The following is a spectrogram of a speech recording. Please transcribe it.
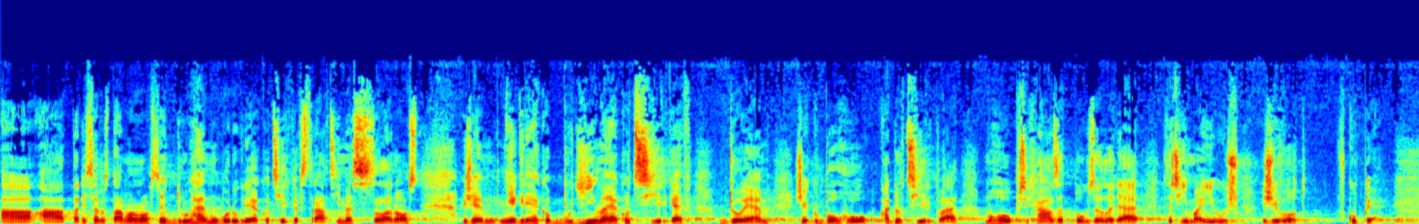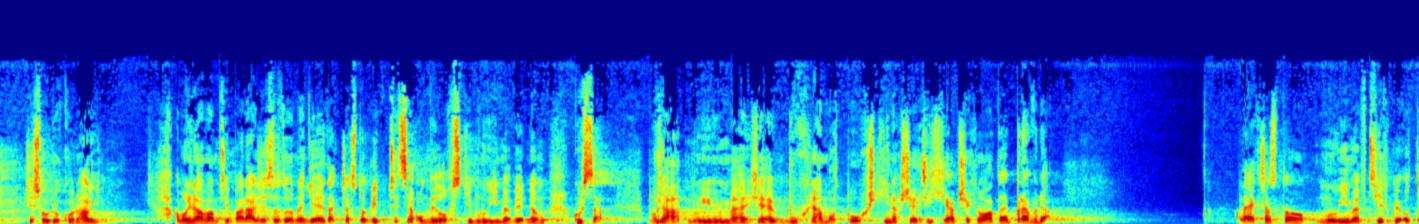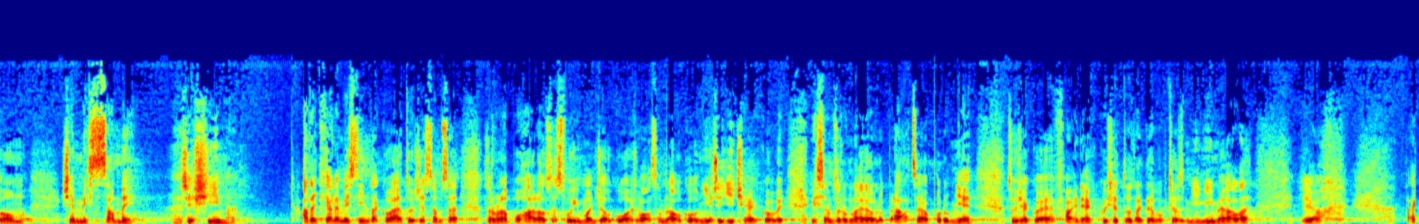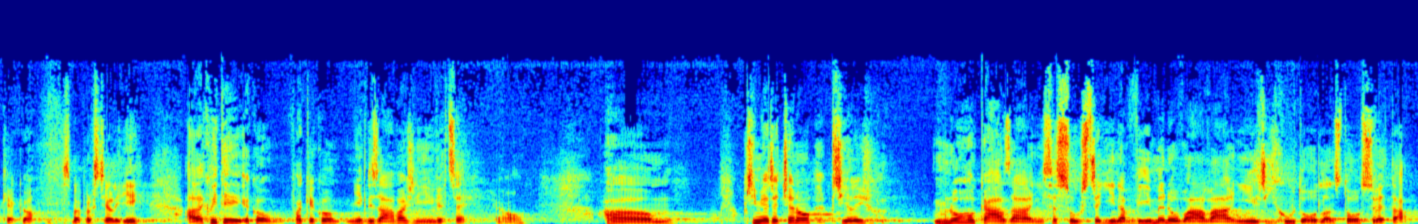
A, a tady se dostáváme vlastně k druhému bodu, kdy jako církev ztrácíme slenost, že někdy jako budíme jako církev dojem, že k Bohu a do církve mohou přicházet pouze lidé, kteří mají už život v kupě, že jsou dokonalí. A možná vám připadá, že se to neděje tak často, když přece o milosti mluvíme v jednom kuse. Pořád mluvíme, že Bůh nám odpouští naše hříchy a všechno, a to je pravda. Ale jak často mluvíme v církvi o tom, že my sami hřešíme? A teďka nemyslím takové to, že jsem se zrovna pohádal se svojí manželkou a řval jsem na okolní řidiče, jako by, když jsem zrovna jel do práce a podobně, což jako je fajn, jako že to takhle občas zmíníme, ale že jo, tak jako jsme prostě lidi. Ale takový ty jako, fakt jako někdy závažné věci, jo. Um, upřímně řečeno, příliš mnoho kázání se soustředí na vyjmenovávání hříchů tohohle z toho světa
